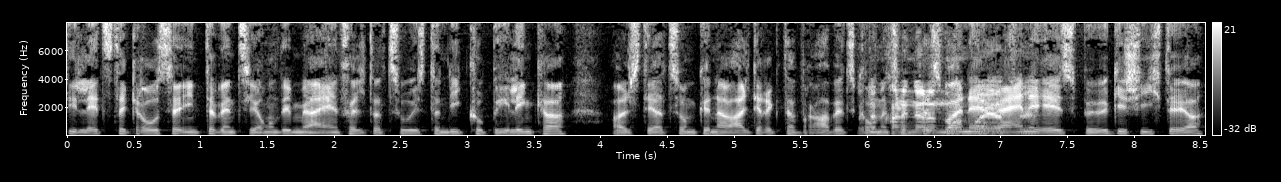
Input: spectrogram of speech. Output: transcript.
die letzte große Intervention, die mir einfällt dazu, ist der Nico Belinka, als der zum Generaldirektor Brabetz kommen soll. Das war eine reine SPÖ-Geschichte, ja.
